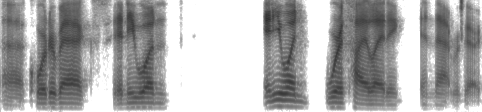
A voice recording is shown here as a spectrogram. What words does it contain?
Uh, quarterbacks, anyone, anyone worth highlighting in that regard?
